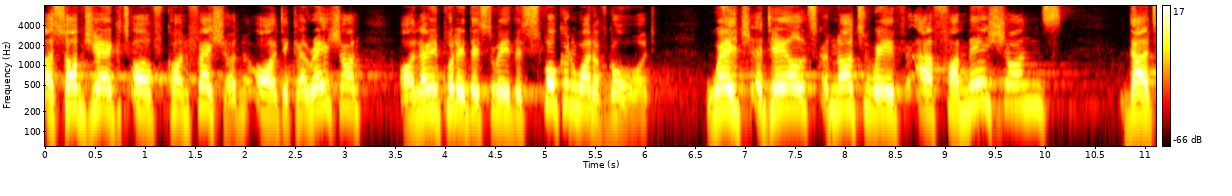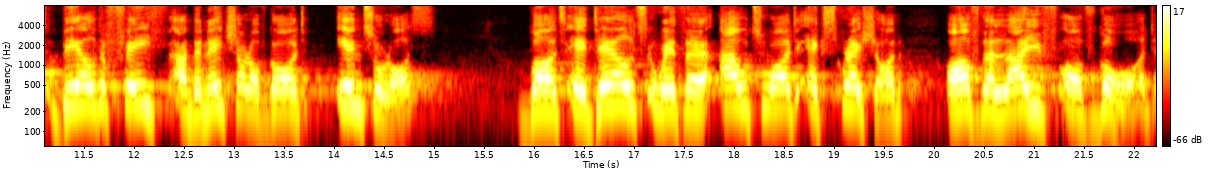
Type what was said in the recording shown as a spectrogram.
a subject of confession or declaration, or let me put it this way the spoken word of God, which deals not with affirmations that build faith and the nature of God into us, but it deals with the outward expression of the life of God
